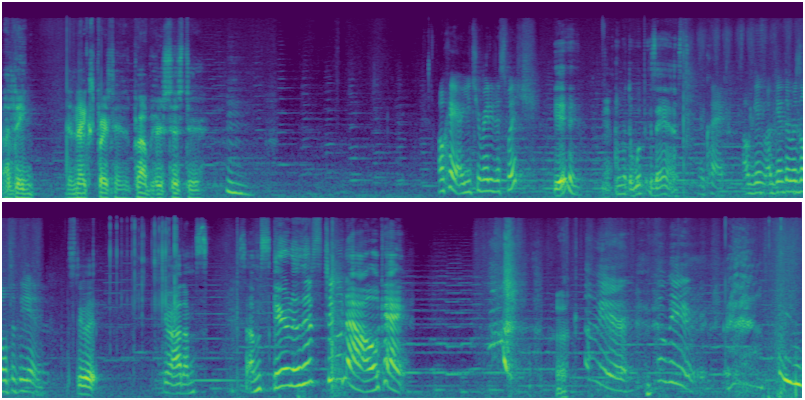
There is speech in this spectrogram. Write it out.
I think the next person is probably her sister. Okay, are you two ready to switch? Yeah. I'm about to whip his ass. Okay, I'll give I'll give the results at the end. Let's do it. God, I'm, s- I'm scared of this too now. Okay. Come here. Come here. I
